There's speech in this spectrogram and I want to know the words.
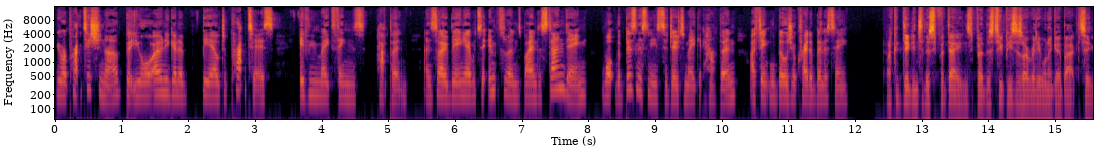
You're a practitioner, but you're only going to be able to practice if you make things happen. And so being able to influence by understanding what the business needs to do to make it happen, I think will build your credibility. I could dig into this for days, but there's two pieces I really want to go back to.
